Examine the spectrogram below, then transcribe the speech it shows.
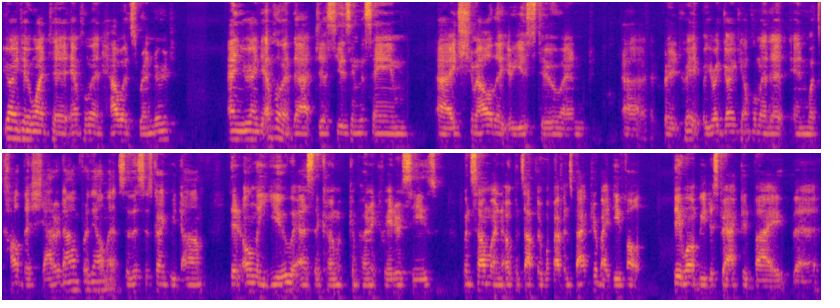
you're going to want to implement how it's rendered. And you're going to implement that just using the same uh, HTML that you're used to and uh, ready to create. But you're going to implement it in what's called the shadow DOM for the element. So this is going to be DOM that only you as the com- component creator sees. When someone opens up their web inspector, by default, they won't be distracted by the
